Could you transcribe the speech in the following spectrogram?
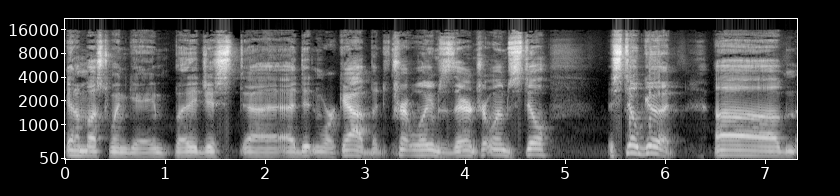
in a must-win game, but it just uh, didn't work out. But Trent Williams is there, and Trent Williams is still is still good. Um,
